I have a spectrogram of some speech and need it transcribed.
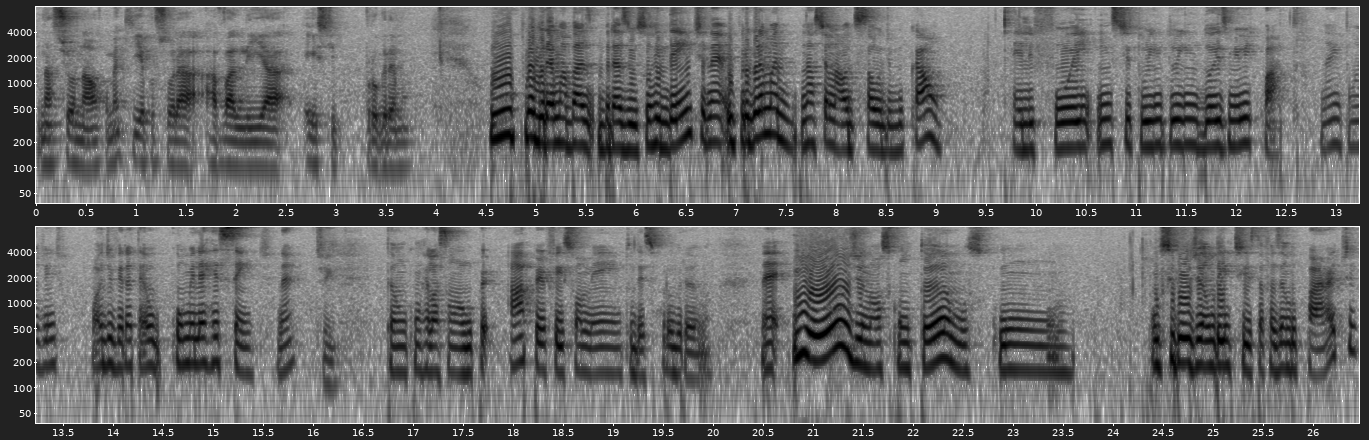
nacional. Como é que a professora avalia este programa? O programa Brasil Sorridente, né, o Programa Nacional de Saúde Bucal, ele foi instituído em 2004, né? Então a gente pode ver até como ele é recente, né? Sim. Então, com relação ao aperfeiçoamento desse programa. Né? E hoje nós contamos com o cirurgião dentista fazendo parte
